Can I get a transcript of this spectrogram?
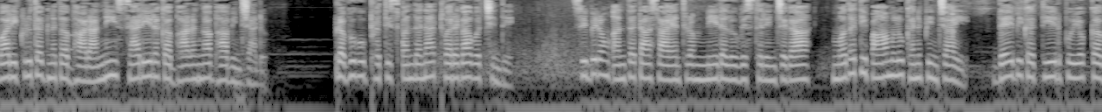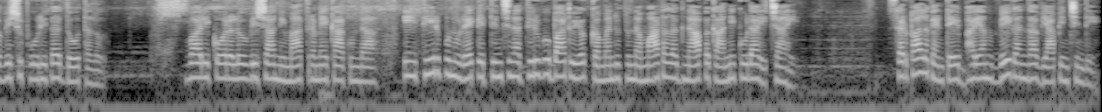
వారి కృతజ్ఞత భారాన్ని శారీరక భారంగా భావించాడు. ప్రభువు ప్రతిస్పందన త్వరగా వచ్చింది. శిబిరం అంతటా సాయంత్రం నీడలు విస్తరించగా మొదటి పాములు కనిపించాయి. దైవిక తీర్పు యొక్క విషపూరిత దోతలు. వారి కోరలు విషాన్ని మాత్రమే కాకుండా ఈ తీర్పును రేకెత్తించిన తిరుగుబాటు యొక్క మండుతున్న మాటల జ్ఞాపకాన్ని కూడా ఇచ్చాయి. సర్పాల కంటే భయం వేగంగా వ్యాపించింది.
